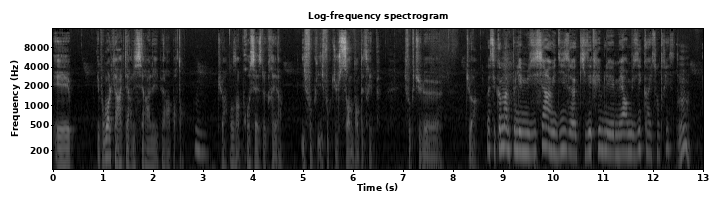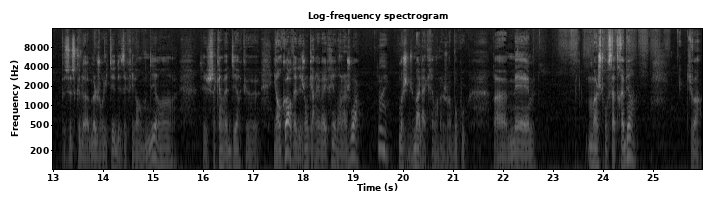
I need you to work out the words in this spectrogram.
et, et pour moi le caractère viscéral est hyper important Mhm. tu vois, dans un process de créa. Il faut, que, il faut que tu le sentes dans tes tripes. Il faut que tu le. Tu vois. Bah, c'est comme un peu les musiciens où ils disent qu'ils écrivent les meilleures musiques quand ils sont tristes. Hmm. C'est ce que la majorité des écrivains vont te dire. hein. Chacun va te dire que. Et encore, t'as des gens qui arrivent à écrire dans la joie. Ouais. Moi, j'ai du mal à écrire dans la joie, beaucoup. Euh, mais. Moi, je trouve ça très bien. Tu vois?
